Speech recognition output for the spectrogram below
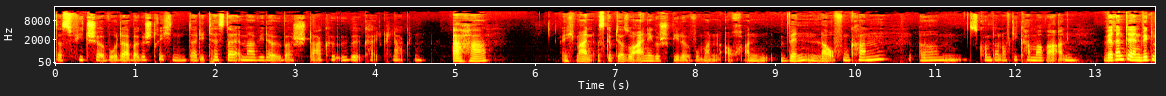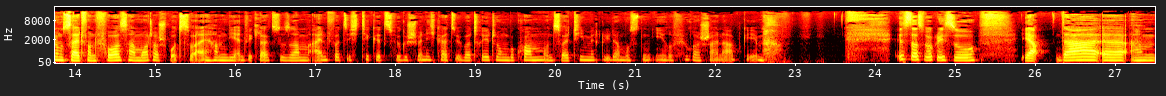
Das Feature wurde aber gestrichen, da die Tester immer wieder über starke Übelkeit klagten. Aha. Ich meine, es gibt ja so einige Spiele, wo man auch an Wänden laufen kann. Es ähm, kommt dann auf die Kamera an. Während der Entwicklungszeit von Forza Motorsport 2 haben die Entwickler zusammen 41 Tickets für Geschwindigkeitsübertretungen bekommen und zwei Teammitglieder mussten ihre Führerscheine abgeben. Ist das wirklich so? Ja, da äh,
